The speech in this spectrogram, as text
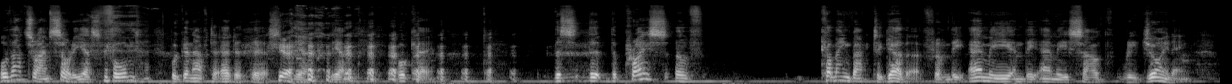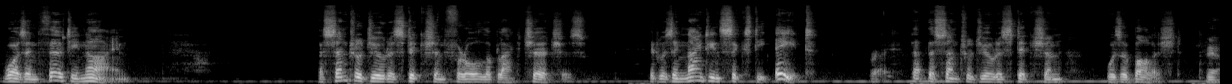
Oh, that's right. I'm sorry. Yes, formed. We're going to have to edit this. Yeah. yeah. yeah. Okay. This, the, the price of coming back together from the ME and the ME South rejoining was in 39 a central jurisdiction for all the black churches. It was in 1968 Right. that the central jurisdiction was abolished. Yeah.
